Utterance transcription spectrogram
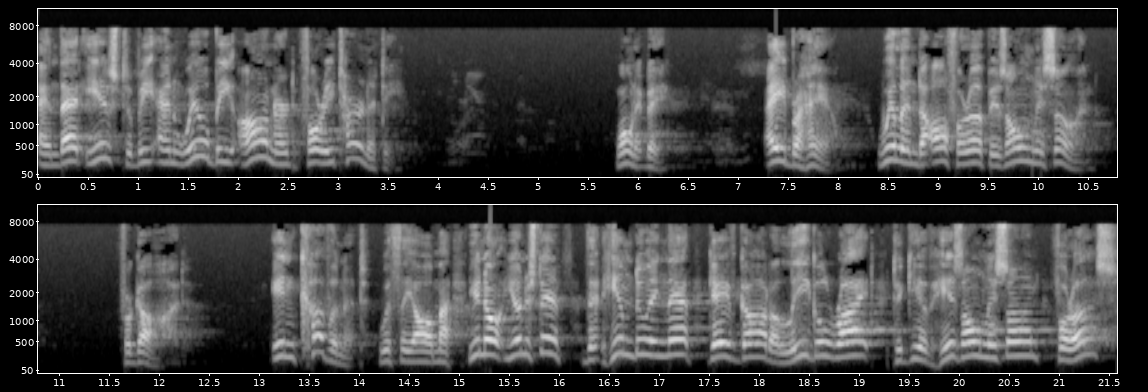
and that is to be and will be honored for eternity. Won't it be? Abraham, willing to offer up his only son for God in covenant with the Almighty. You know, you understand that Him doing that gave God a legal right to give His only Son for us?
